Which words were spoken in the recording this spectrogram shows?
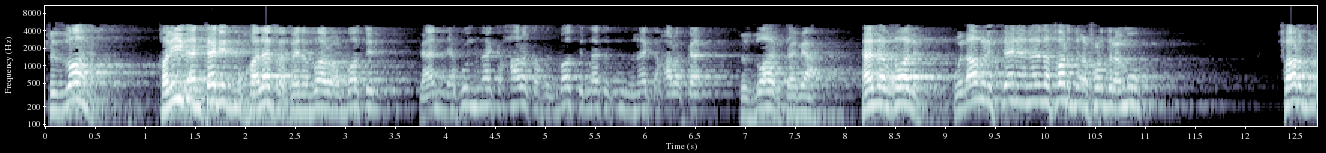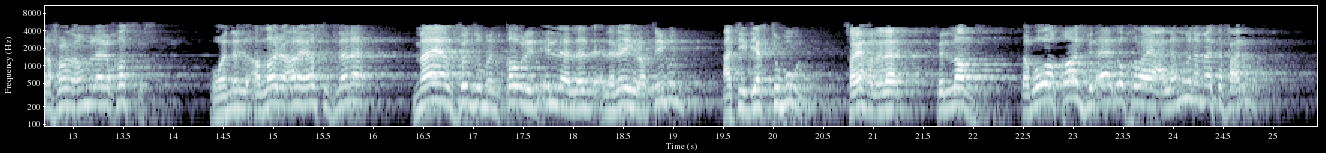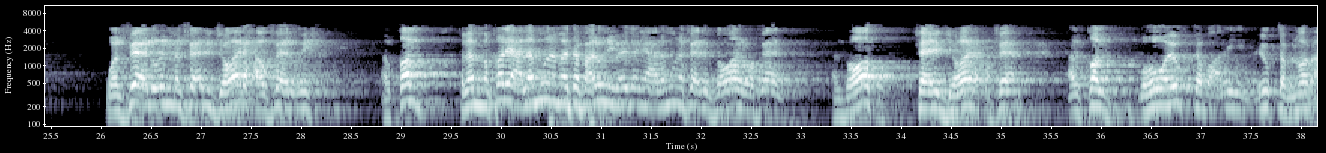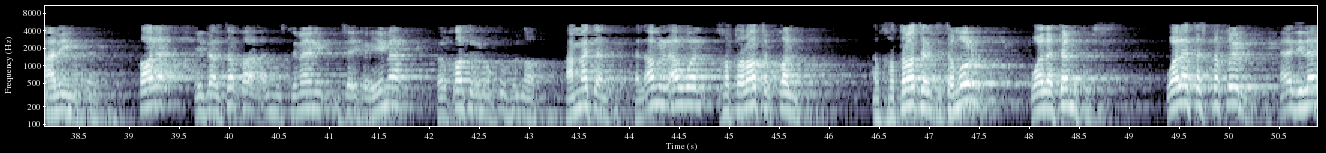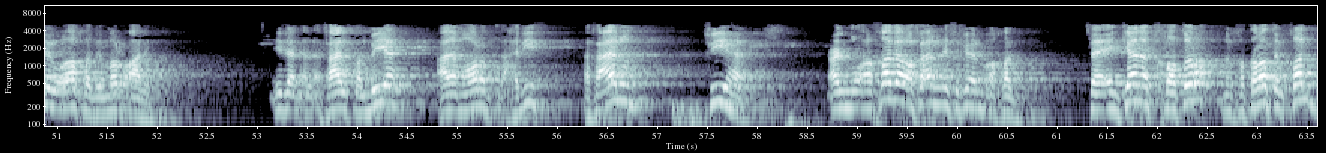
في الظاهر. قليل أن تجد مخالفة بين الظاهر والباطل بأن يكون هناك حركة في الباطن لا تكون هناك حركة في الظاهر تابعة. هذا الغالب. والأمر الثاني أن هذا فرض من أفراد العموم. فرض من أفراد العموم لا يخصص. الله تعالى يصف لنا ما يلفظ من قول إلا لديه رقيب عتيد يكتبون. صحيح ولا لا؟ في اللفظ. طب هو قال في الآية الأخرى يعلمون ما تفعلون. والفعل إما الفعل الجوارح أو فعل إيش؟ القلب. فلما قال يعلمون ما تفعلون يبقى إذن يعلمون فعل الظواهر وفعل البواطن فعل الجوارح وفعل القلب. وهو يكتب عليه يكتب المرء عليه قال إذا التقى المسلمان بسيفيهما فالقاتل المقتول في النار. عامة الأمر الأول خطرات القلب. الخطرات التي تمر ولا تمكث ولا تستقر. هذه لا يؤاخذ المرء عليها. إذا الأفعال القلبية على ما وردت الأحاديث أفعال فيها المؤاخذة وأفعال ليس فيها المؤاخذة. فإن كانت خاطرة من خطرات القلب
